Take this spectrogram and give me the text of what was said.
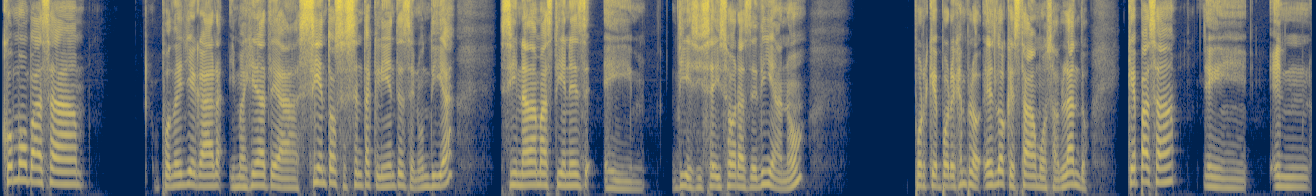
¿Cómo vas a poder llegar, imagínate, a 160 clientes en un día si nada más tienes... Eh, 16 horas de día, ¿no? Porque, por ejemplo, es lo que estábamos hablando. ¿Qué pasa eh, en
